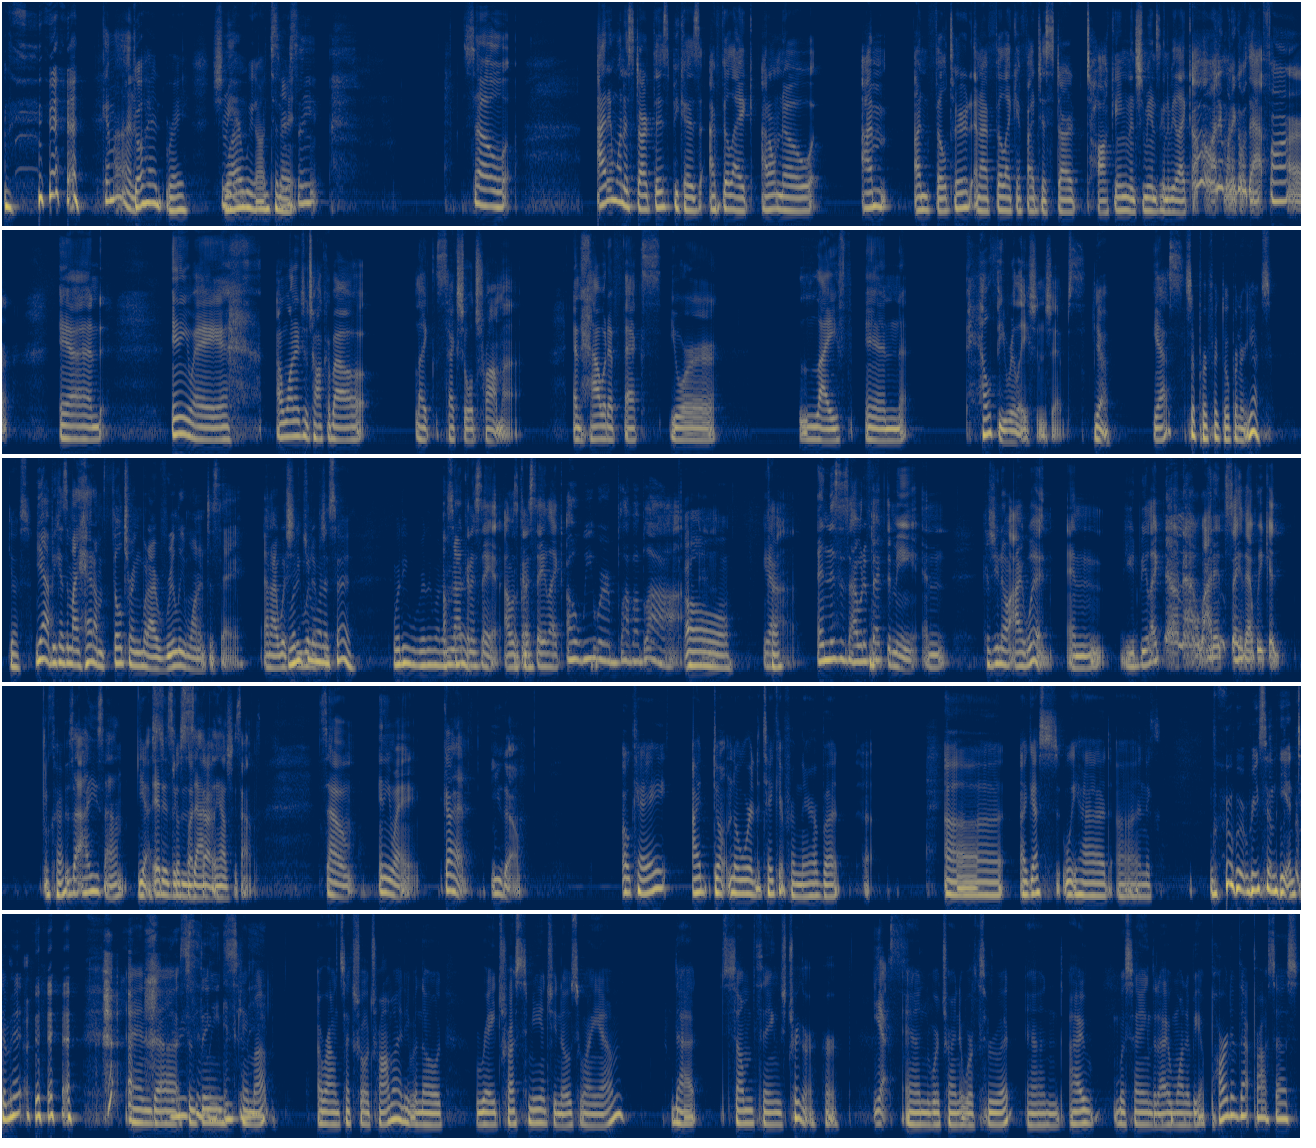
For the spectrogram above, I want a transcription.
Come on. Go ahead, Ray. Why are we on tonight? Seriously? So I didn't want to start this because I feel like I don't know. I'm unfiltered, and I feel like if I just start talking, then Shamian's gonna be like, "Oh, I didn't want to go that far." And anyway, I wanted to talk about like sexual trauma and how it affects your life in healthy relationships. Yeah, Yes? it's a perfect opener. Yes, yes. Yeah, because in my head I'm filtering what I really wanted to say. And I wish What you did you have want to say? What do you really want to say? I'm say? not gonna say it. I was gonna say like, oh, we were blah blah blah. Oh, Yeah. And this is how it affected me. And because you know, I would. And you'd be like, no, no, I didn't say that we could. okay. Is that how you sound? Yes, It is just like exactly how she sounds. So, anyway, go ahead. You go. Okay. I don't know where to take it from there, but uh, I guess we had uh, an. Ex- we were recently intimate, and uh, some Recently things came up around sexual trauma. And even though Ray trusts me and she knows who I am, that some things trigger her Yes. and we're trying to work through it. And I was saying that I want to be a part of that process,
